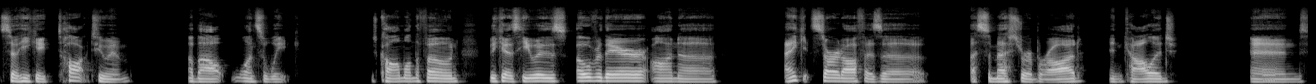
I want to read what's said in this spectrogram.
so he could talk to him about once a week. Just call him on the phone because he was over there on a I think it started off as a a semester abroad in college and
